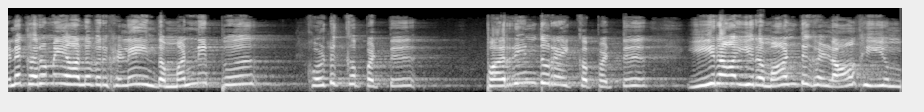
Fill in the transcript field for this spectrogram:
என கருமையானவர்களே இந்த மன்னிப்பு கொடுக்கப்பட்டு பரிந்துரைக்கப்பட்டு ஈராயிரம் ஆண்டுகள் ஆகியும்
